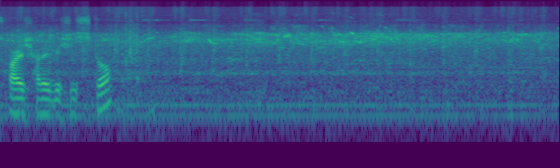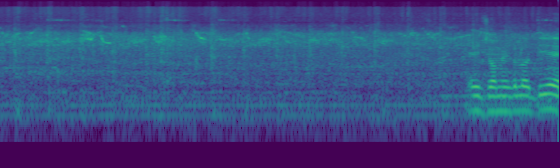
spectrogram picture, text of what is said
ছয় সারি বিশিষ্ট এই জমিগুলো দিয়ে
